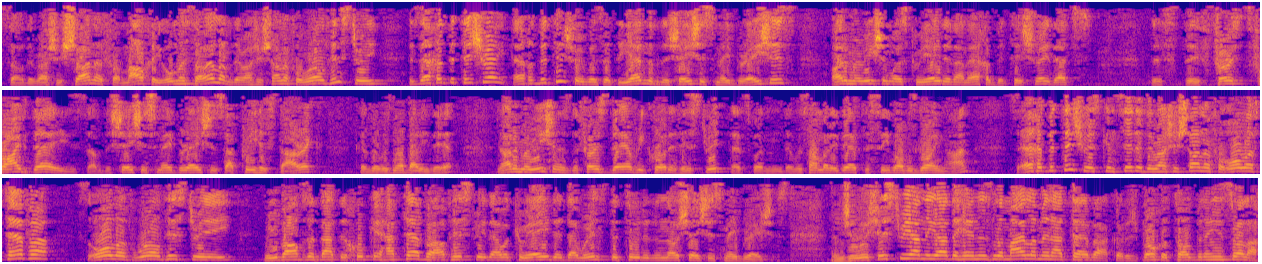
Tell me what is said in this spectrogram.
So the Rosh Hashanah for Malchi Ummah the Rosh Hashanah for world history, is Echad B'Tishrei. Echad B'Tishrei was at the end of the Sheshis Mei Bereshis. Adam Rishon was created on Echad B'Tishrei. That's this, the first five days of the Sheshis Mei are prehistoric because there was nobody there. Adam Rishon is the first day of recorded history. That's when there was somebody there to see what was going on. So Echad B'Tishrei is considered the Rosh Hashanah for all of Teva. So all of world history revolves about the Chukei HaTeva of history that were created, that were instituted in those Sheshis Mebreshis. And Jewish history, on the other hand, is Lamaila Min HaTeva. HaKadosh Baruch told Bnei Yisrael,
